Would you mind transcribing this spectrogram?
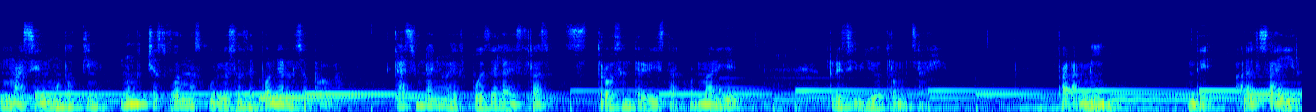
Mas el mundo tiene muchas formas curiosas de ponernos a prueba. Casi un año después de la desastrosa entrevista con Marie, recibí otro mensaje. Para mí, de Alzair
